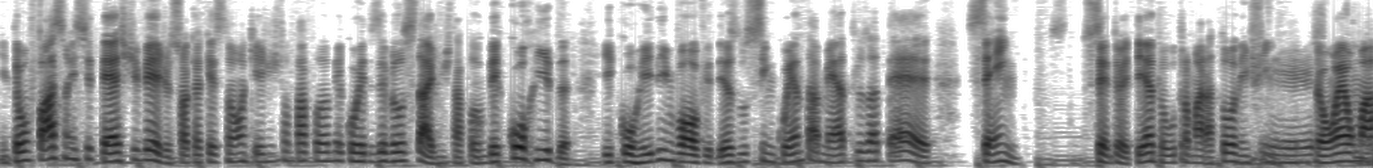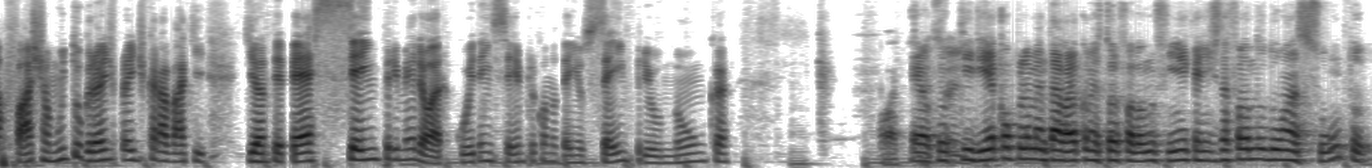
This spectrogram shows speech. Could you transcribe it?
Então façam esse teste e vejam. Só que a questão aqui, a gente não está falando de corridas de velocidade, a gente está falando de corrida. E corrida envolve desde os 50 metros até 100, 180, ultramaratona, enfim. Isso. Então é uma faixa muito grande para a gente cravar aqui que antepé é sempre melhor. Cuidem sempre quando tem o sempre, o nunca. Ótimo. É, o que eu queria complementar agora quando eu estou falando no fim é que a gente está falando de um assunto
